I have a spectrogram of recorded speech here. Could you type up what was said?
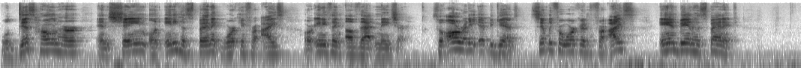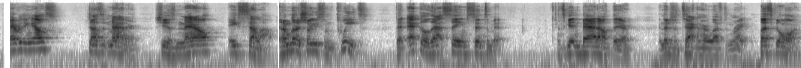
will disown her and shame on any Hispanic working for ICE or anything of that nature. So already it begins. Simply for working for ICE and being Hispanic. Everything else doesn't matter. She is now a sellout. And I'm going to show you some tweets that echo that same sentiment. It's getting bad out there, and they're just attacking her left and right. Let's go on.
